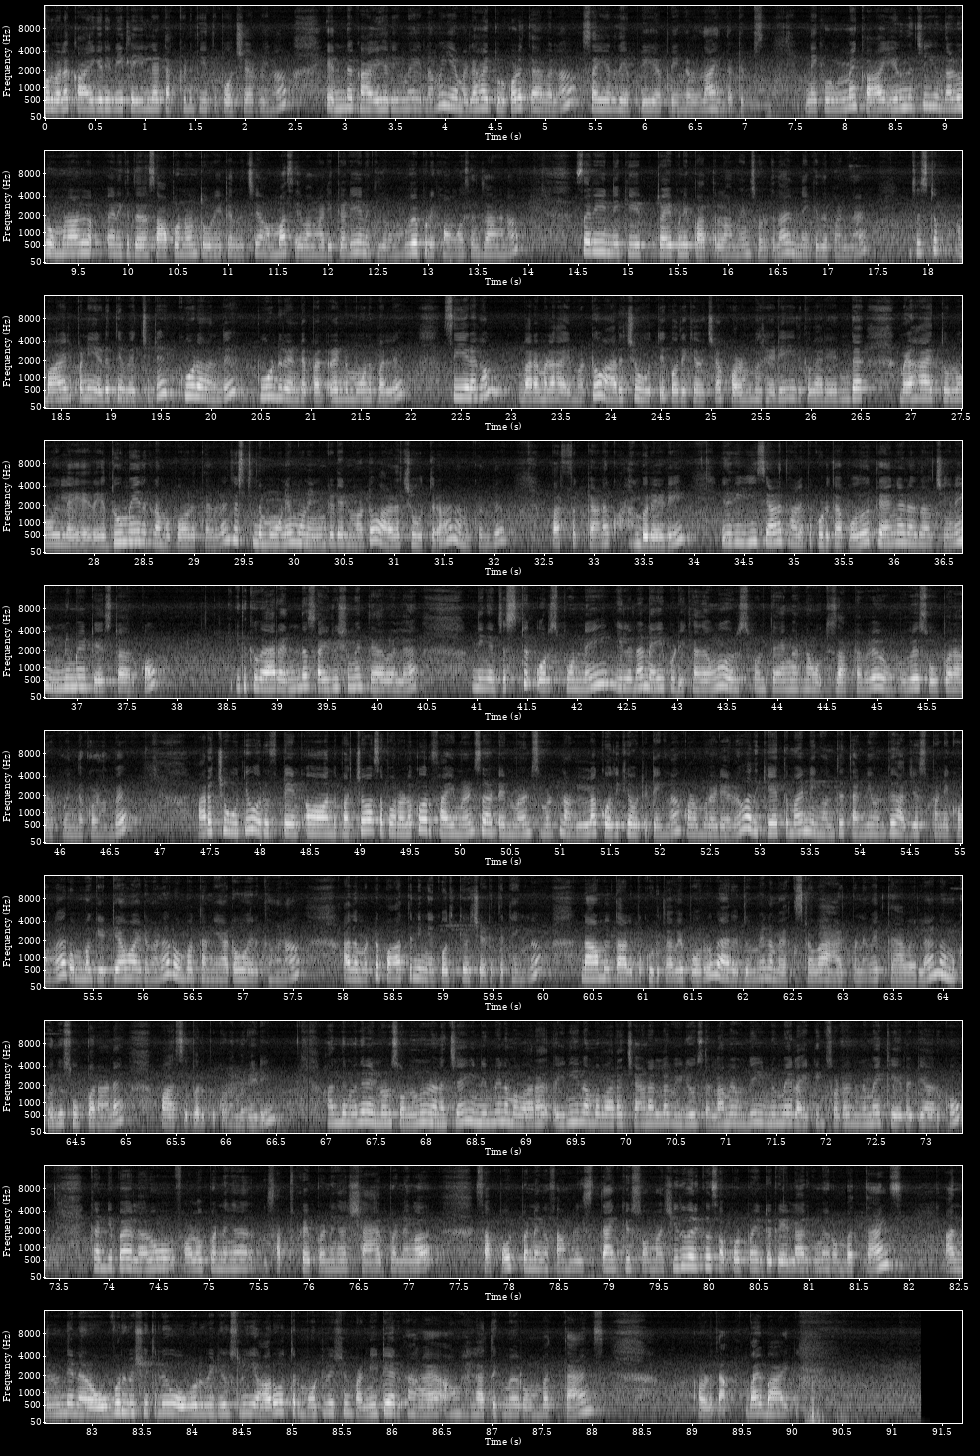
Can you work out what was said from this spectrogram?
ஒரு வேளை காய்கறி வீட்டில் இல்லை டக்குன்னு தீர்த்து போச்சு அப்படின்னா எந்த காய்கறியுமே இல்லாமல் என் மிளகாய்த்தூள் கூட தேவையில்ல? செய்கிறது எப்படி? அப்படிங்கிறது தான் இந்த டிப்ஸ் இன்றைக்கி உண்மை காய் இருந்துச்சு. இருந்தாலும் ரொம்ப நாள் எனக்கு இதை சாப்பிட்ணுன்னு தோணிட்டு இருந்துச்சு. அம்மா செய்வாங்க. அடிக்கடி எனக்கு இது ரொம்பவே பிடிக்கும். அவங்க செஞ்சாங்கன்னா. சரி இன்றைக்கி ட்ரை பண்ணி பார்த்துடலாமேன்னு சொல்லிட்டு தான் இன்றைக்கி இது பண்ணேன். ஜஸ்ட்டு பாயில் பண்ணி எடுத்து வச்சுட்டு கூட வந்து பூண்டு ரெண்டு பல் ரெண்டு மூணு பல் சீரகம் வரமிளகாய் மட்டும் அரைச்சி ஊற்றி கொதிக்க வச்சா குழம்பு ரெடி இதுக்கு வேறு எந்த மிளகாய் தூளோ இல்லை எதுவுமே இதுக்கு நம்ம போட தேவையில்ல. ஜஸ்ட் இந்த மூணே மூணு இன்க்ரீடியன்ட் மட்டும் அரைச்சி ஊற்றுனா நமக்கு வந்து பர்ஃபெக்டான குழம்பு ரெடி இதுக்கு ஈஸியான தலைப்பு கொடுத்தா போதும். தேங்காய் எண்ணெய் வச்சிங்கன்னா இன்னுமே டேஸ்ட்டாக இருக்கும். இதுக்கு வேறு எந்த சைட் டிஷ்ஷுமே தேவையில்ல. நீங்கள் ஜஸ்ட்டு ஒரு ஸ்பூன் நெய் இல்லைன்னா நெய் பிடிக்காதவங்க ஒரு ஸ்பூன் தேங்காய் எண்ணெய் ஊற்றி சாப்பிட்டாவே ரொம்பவே சூப்பராக இருக்கும் இந்த குழம்பு. அரைச்சி ஊற்றி ஒரு டென் அந்த பச்சை வாசம் போகிற அளவுக்கு ஒரு ஃபைவ் மினிட்ஸ் இல்லை டென் மினிட்ஸ் மட்டும் நல்லா கொதிக்க விட்டுட்டிங்கன்னா குழம்பு ரெடி ஆகிடும் அதுக்கேற்ற மாதிரி நீங்கள் வந்து தண்ணி வந்து அட்ஜஸ்ட் பண்ணிக்கோங்க. ரொம்ப கெட்டியாகவும் ஆகிட வேணாம். ரொம்ப தண்ணியாட்டவும் இருக்க வேணாம். அதை மட்டும் பார்த்து நீங்கள் கொதிக்க வச்சு எடுத்துட்டிங்கன்னா நாமல் தாளிப்பு கொடுத்தாவே போதும். வேறு எதுவுமே நம்ம எக்ஸ்ட்ராவாக ஆட் பண்ணவே தேவையில்லை. நமக்கு வந்து சூப்பரான பாசிப்பருப்பு குழம்பு ரெடி அந்த வந்து நான் இன்னொன்று சொல்லணும்னு நினச்சேன். இனிமேல் நம்ம வர இனி நம்ம வர சேனலில் வீடியோஸ் எல்லாமே வந்து இன்னுமே லைட்டிங்ஸோட இன்னுமே கிளியரிட்டியாக இருக்கும். கண்டிப்பாக எல்லோரும் ஃபாலோ பண்ணுங்கள் சப்ஸ்கிரைப் பண்ணுங்கள் ஷேர் பண்ணுங்கள் சப்போர்ட் பண்ணுங்கள் ஃபேமிலிஸ் தேங்க்யூ ஸோ மச் இது வரைக்கும் சப்போர்ட் பண்ணிட்டு இருக்க எல்லாருக்குமே ரொம்ப தேங்க்ஸ் அதுலேருந்து என்ன ஒவ்வொரு விஷயத்துலையும் ஒவ்வொரு வீடியோஸ்லையும் யாரோ ஒருத்தர் மோட்டிவேஷன் பண்ணிகிட்டே இருக்காங்க. அவங்க எல்லாத்துக்குமே ரொம்ப தேங்க்ஸ் அவ்வளோதான் பை பாய்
